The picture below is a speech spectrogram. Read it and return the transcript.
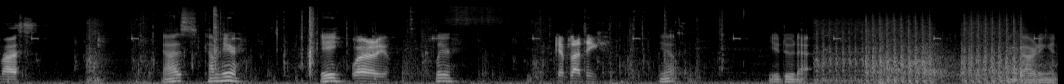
Nice. Guys, come here. E, Where are you? clear. Okay, planting. Yep. You do that. I'm guarding it.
